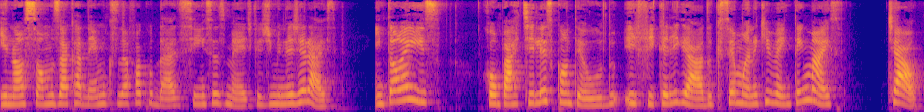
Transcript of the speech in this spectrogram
E nós somos acadêmicos da Faculdade de Ciências Médicas de Minas Gerais. Então é isso. Compartilha esse conteúdo e fica ligado que semana que vem tem mais. Tchau!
